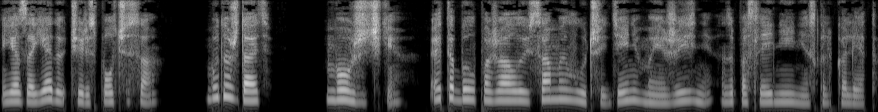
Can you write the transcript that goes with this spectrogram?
«Я заеду через полчаса. Буду ждать». Божечки, это был, пожалуй, самый лучший день в моей жизни за последние несколько лет.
